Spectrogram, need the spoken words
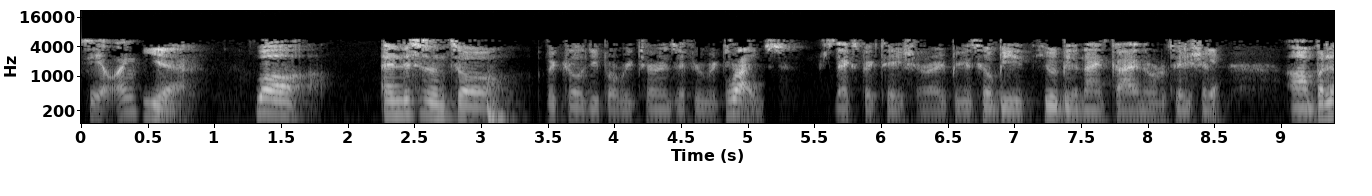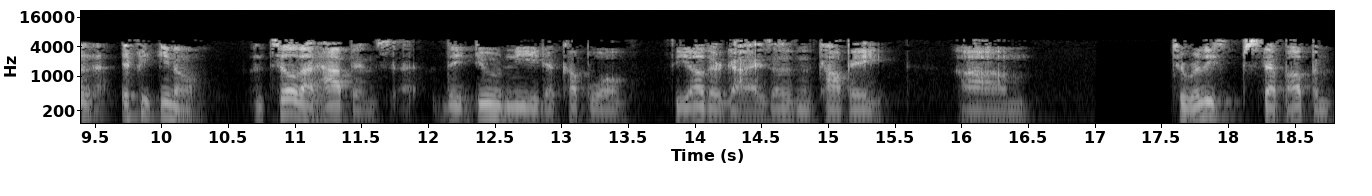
ceiling? Yeah, well, and this is until Victor Oladipo returns if he returns. Right. Which is the expectation, right? Because he'll be he would be the ninth guy in the rotation. Yeah. Um, but if he, you know until that happens, they do need a couple of the other guys other than the top eight um, to really step up and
